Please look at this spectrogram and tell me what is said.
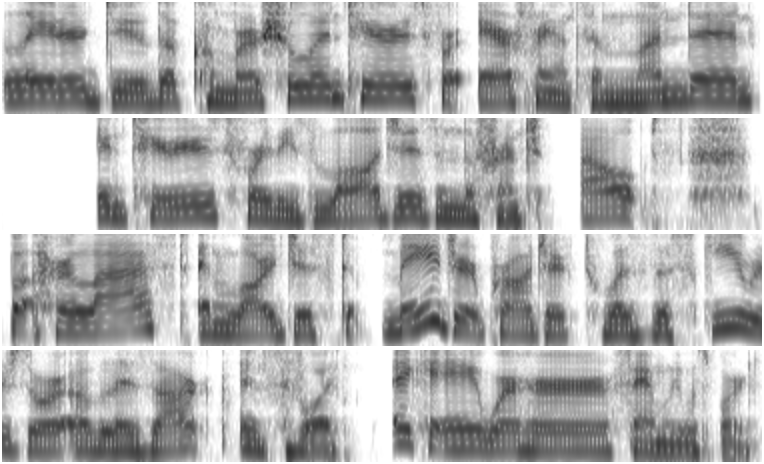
later do the commercial interiors for Air France in London, interiors for these lodges in the French Alps. But her last and largest major project was the ski resort of Les Arcs in Savoy, aka where her family was born.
